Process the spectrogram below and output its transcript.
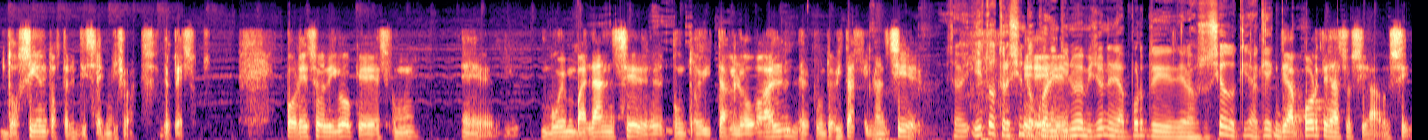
236 millones de pesos. Por eso digo que es un eh, buen balance desde el punto de vista global, desde el punto de vista financiero. ¿Y estos 349 eh, millones de aportes de los asociados? ¿a qué? De aportes asociados, sí.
